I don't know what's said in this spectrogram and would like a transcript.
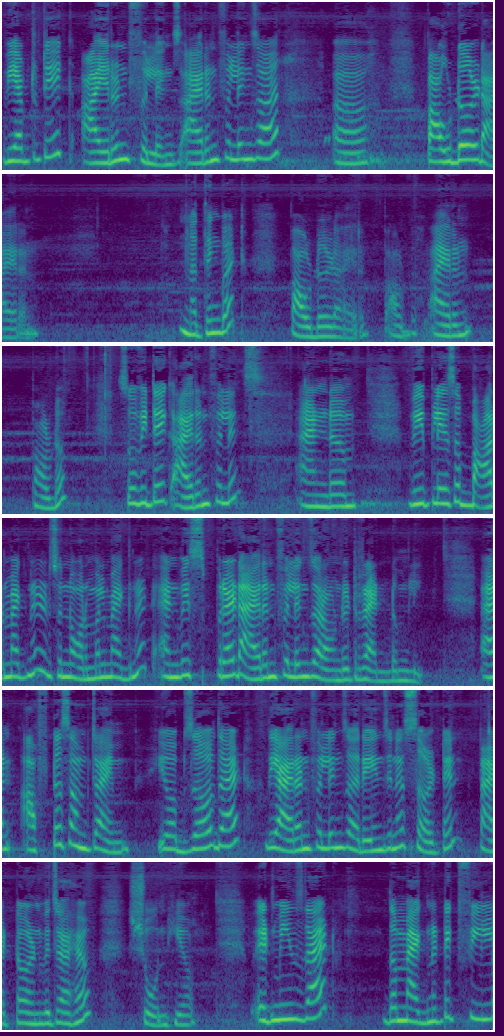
we have to take iron fillings. Iron fillings are uh, powdered iron. Nothing but powdered iron. Powder, iron powder. So we take iron fillings and um, we place a bar magnet. It's a normal magnet and we spread iron fillings around it randomly. And after some time, you observe that the iron fillings arrange in a certain pattern which I have shown here. It means that the magnetic field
